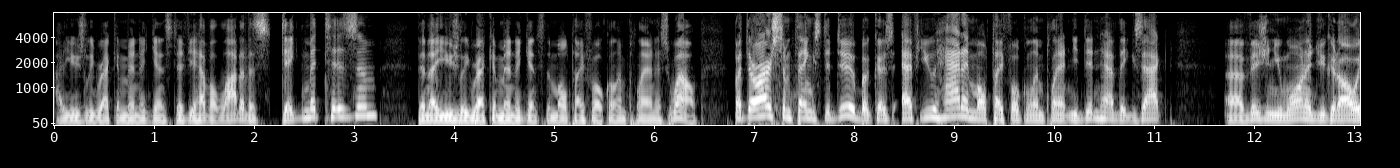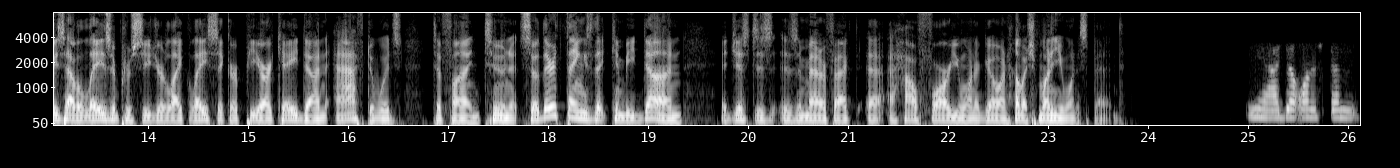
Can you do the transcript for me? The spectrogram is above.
I usually recommend against it. If you have a lot of astigmatism, then I usually recommend against the multifocal implant as well. But there are some things to do because if you had a multifocal implant and you didn't have the exact uh, vision you wanted, you could always have a laser procedure like LASIK or PRK done afterwards to fine tune it. So there are things that can be done. It just is, as a matter of fact, uh, how far you want to go and how much money you want to spend. Yeah, I don't want to spend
